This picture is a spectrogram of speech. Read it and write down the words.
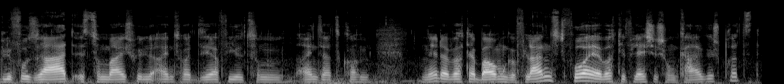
Glyphosat ist zum Beispiel eins, was sehr viel zum Einsatz kommt. Ne, da wird der Baum gepflanzt, vorher wird die Fläche schon kahl gespritzt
